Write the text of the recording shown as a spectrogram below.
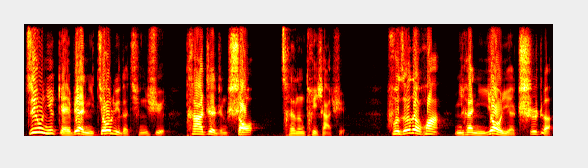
只有你改变你焦虑的情绪，他这种烧才能退下去。否则的话，你看你药也吃着，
